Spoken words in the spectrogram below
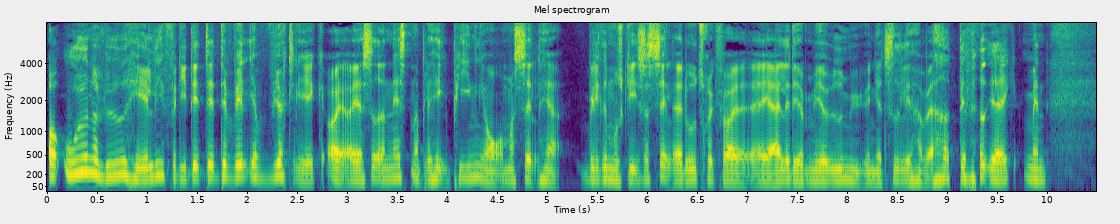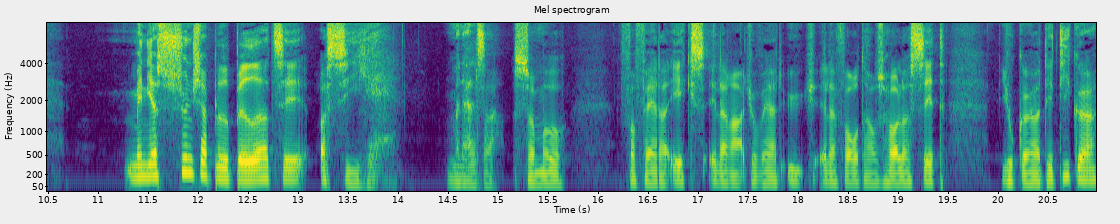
Og uden at lyde heldig, fordi det, det, det vil jeg virkelig ikke, og jeg, og jeg sidder næsten og bliver helt pinlig over mig selv her, hvilket måske i sig selv er et udtryk for, at jeg er lidt mere ydmyg, end jeg tidligere har været, det ved jeg ikke, men, men jeg synes, jeg er blevet bedre til at sige ja. Men altså, så må forfatter X, eller radiovært Y, eller foredragsholder Z jo gøre det, de gør,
